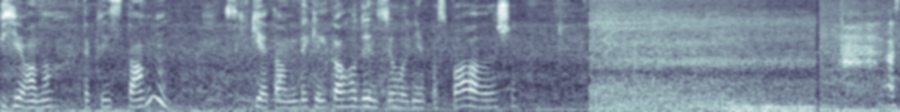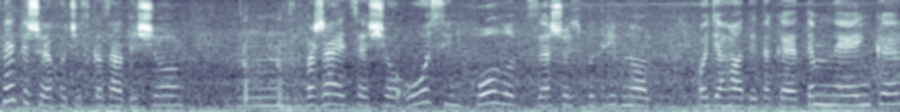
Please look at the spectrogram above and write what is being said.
п'яна такий стан. Ну, Скільки я там декілька годин сьогодні поспала лише. А знаєте, що я хочу сказати? Що вважається, що осінь, холод це щось потрібно одягати таке темненьке,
